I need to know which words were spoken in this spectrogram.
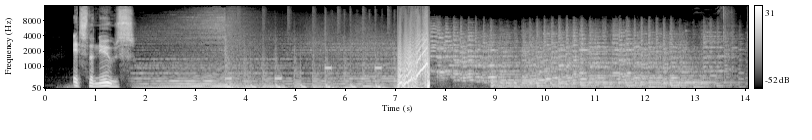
It's the news.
